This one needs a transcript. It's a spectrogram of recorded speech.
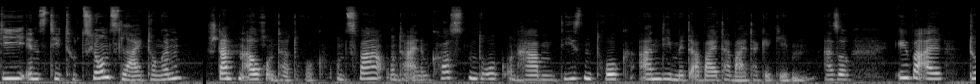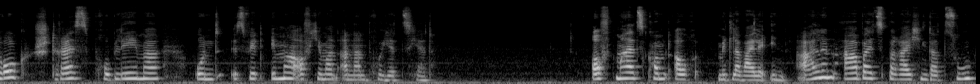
Die Institutionsleitungen standen auch unter Druck, und zwar unter einem Kostendruck und haben diesen Druck an die Mitarbeiter weitergegeben. Also überall Druck, Stress, Probleme und es wird immer auf jemand anderen projiziert. Oftmals kommt auch mittlerweile in allen Arbeitsbereichen dazu,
